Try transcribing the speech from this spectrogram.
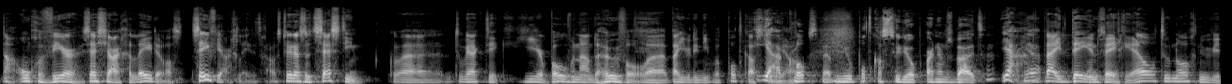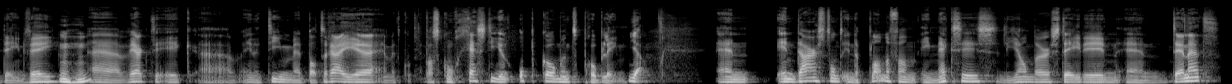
nou, ongeveer zes jaar geleden was, zeven jaar geleden trouwens, 2016. eh, toen werkte ik hier bovenaan de heuvel eh, bij jullie nieuwe podcast. Ja, klopt. We hebben een nieuwe podcaststudio op Arnhems Buiten. Ja, Ja. bij DNVGL toen nog, nu weer DNV, eh, werkte ik eh, in een team met batterijen en met, was congestie een opkomend probleem. Ja, En, en daar stond in de plannen van Enexis, Liander, Stedin en Tenet,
